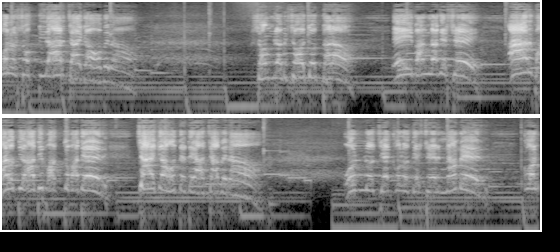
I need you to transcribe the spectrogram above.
কোন শক্তির আর জায়গা হবে না। সংগ্রামী সহযোদ্ধারা, এই বাংলাদেশে আর ভারতীয় আধিপত্যবাদের জায়গা হতে দেয়া যাবে না। অন্য যে কোনো দেশের নামের কোন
